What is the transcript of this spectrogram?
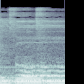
waited for.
